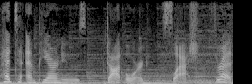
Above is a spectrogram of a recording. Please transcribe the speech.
head to mprnews.org/thread.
